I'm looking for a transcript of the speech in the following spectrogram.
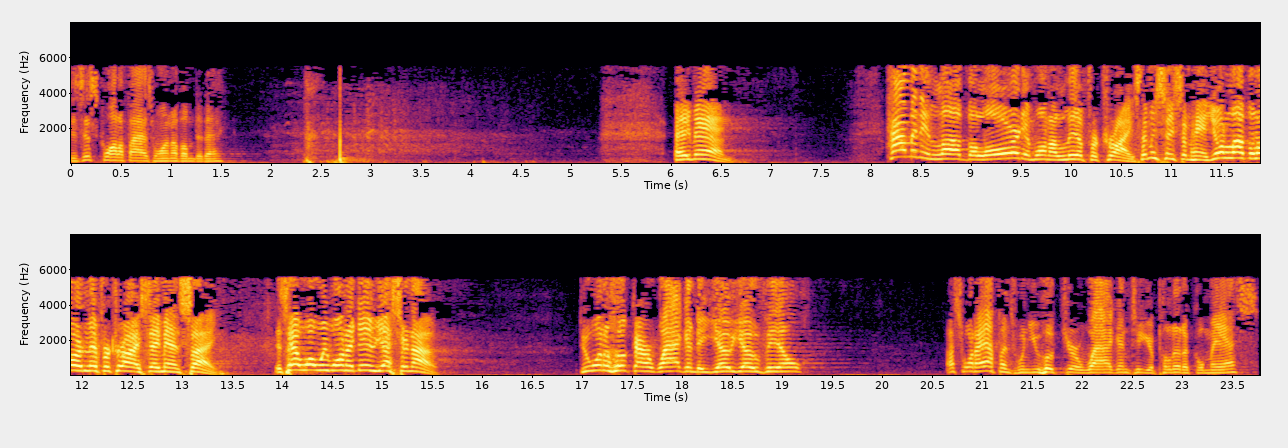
Does this qualify as one of them today? Amen. How many love the Lord and want to live for Christ? Let me see some hands. You want to love the Lord and live for Christ? Amen. Say. Is that what we want to do? Yes or no? Do you want to hook our wagon to Yo-Yoville? That's what happens when you hook your wagon to your political mess.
